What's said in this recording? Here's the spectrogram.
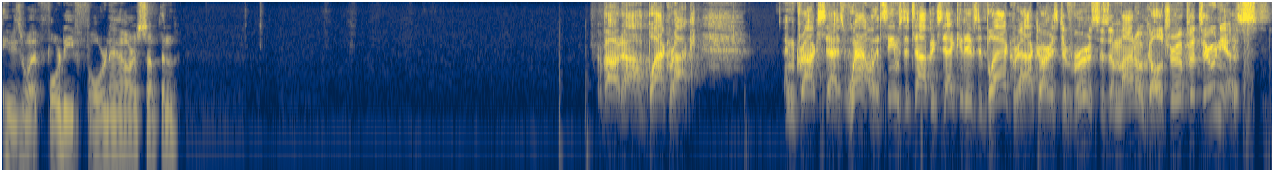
He's what, 44 now or something? About uh, BlackRock. And Grok says, wow, it seems the top executives at BlackRock are as diverse as a monoculture of petunias.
